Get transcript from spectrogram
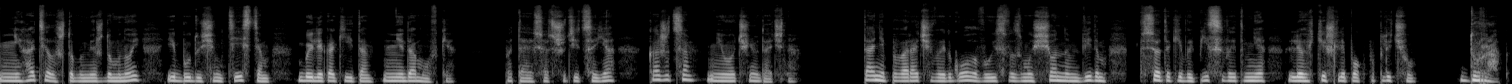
Не хотел, чтобы между мной и будущим тестем были какие-то недомовки. Пытаюсь отшутиться я, кажется, не очень удачно. Таня поворачивает голову и с возмущенным видом все-таки выписывает мне легкий шлепок по плечу. Дурак!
